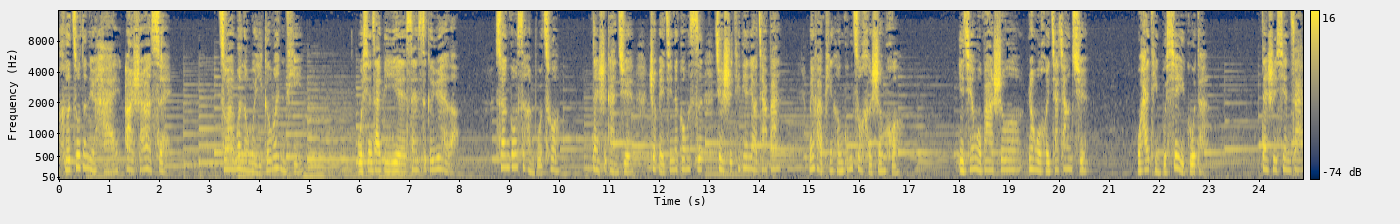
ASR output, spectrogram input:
合租的女孩二十二岁，昨晚问了我一个问题。我现在毕业三四个月了，虽然公司很不错，但是感觉这北京的公司就是天天要加班，没法平衡工作和生活。以前我爸说让我回家乡去，我还挺不屑一顾的。但是现在，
